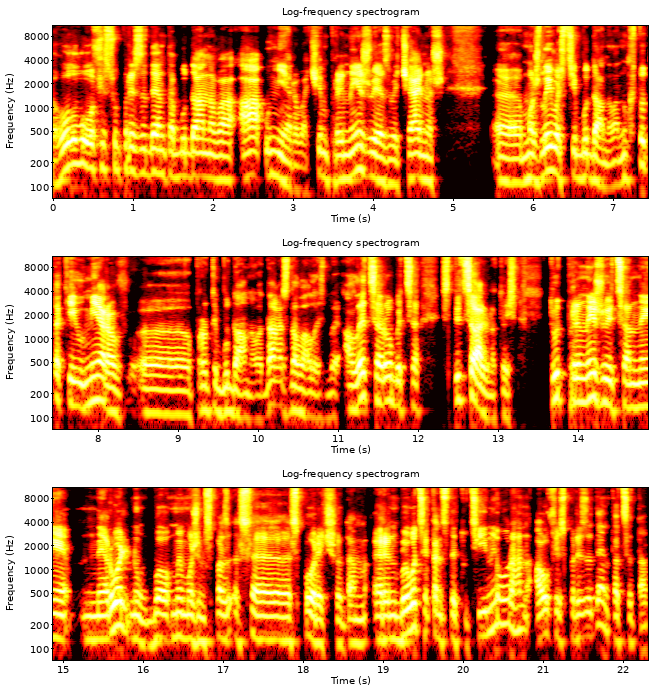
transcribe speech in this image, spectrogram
голову офісу президента Буданова, а Умєрова, чим принижує, звичайно ж, е, можливості Буданова. Ну хто такий Умєров е, проти Буданова? Да, здавалось би, але це робиться спеціально. Тобто тут принижується не, не роль. Ну бо ми можемо е, спорити, що там РНБО це конституційний орган, а офіс президента це так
